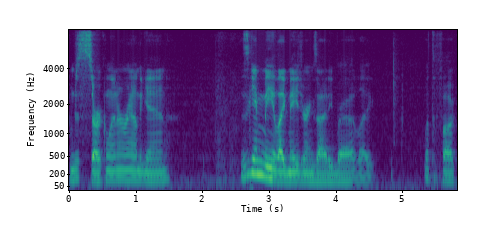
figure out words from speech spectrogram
I'm just circling around again. This is giving me like major anxiety, bro. Like, what the fuck?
